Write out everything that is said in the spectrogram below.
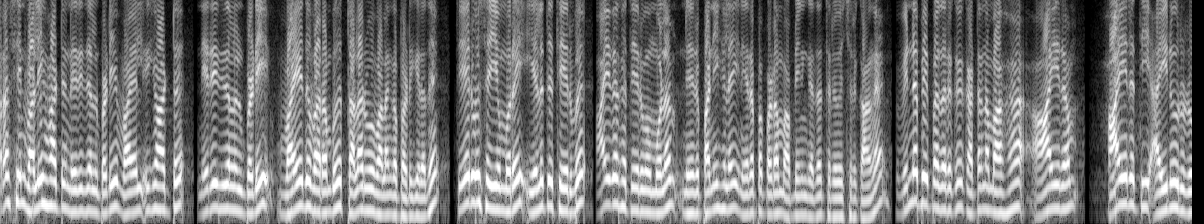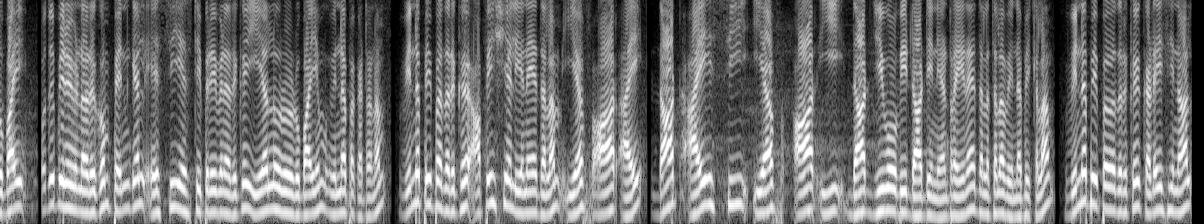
அரசின் வழிகாட்டு நெறிதலின்படி வழிகாட்டு நெறிதலின்படி வயது வரம்பு தளர்வு வழங்கப்படுகிறது. தேர்வு செய்யும் முறை எழுத்து தேர்வு ஆய்வக தேர்வு மூலம் நிர- பணிகளை நிரப்பப்படும் அப்படிங்கிறத தெரிவிச்சிருக்காங்க. விண்ணப்பிப்பதற்கு கட்டணமாக ஆயிரம் ஆயிரத்தி ஐநூறு ரூபாய் பொது பிரிவினருக்கும் பெண்கள் எஸ்சி எஸ்டி பிரிவினருக்கு எழுநூறு ரூபாயும் விண்ணப்ப கட்டணம். விண்ணப்பிப்பதற்கு அபிஷியல் இணையதளம் FRI dot ICFRE dot GOV dot in என்ற இணையதளத்தில் விண்ணப்பிக்கலாம். விண்ணப்பிப்பதற்கு கடைசி நாள்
